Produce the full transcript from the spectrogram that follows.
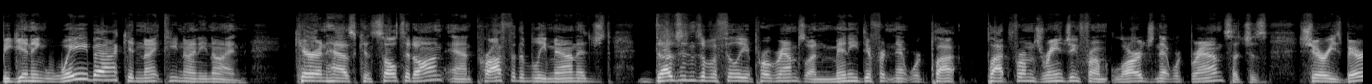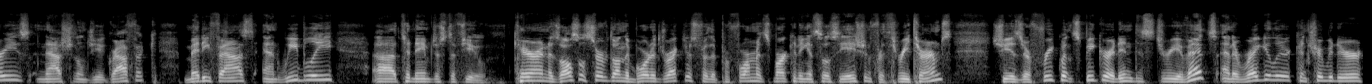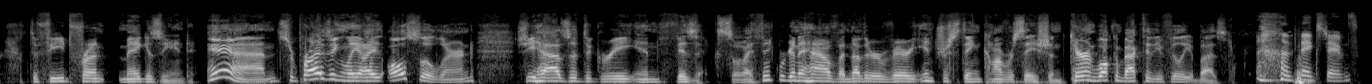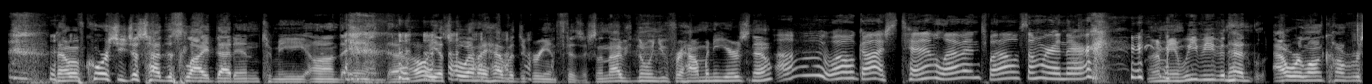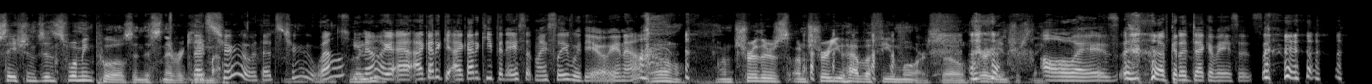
beginning way back in 1999. Karen has consulted on and profitably managed dozens of affiliate programs on many different network plat- platforms, ranging from large network brands such as Shari's Berries, National Geographic, Medifast, and Weebly, uh, to name just a few. Karen has also served on the board of directors for the Performance Marketing Association for three terms. She is a frequent speaker at industry events and a regular contributor to Feedfront magazine. And surprisingly, I also learned she has a degree in physics. So I think we're going to have another very interesting conversation. Karen, welcome back to the Affiliate Buzz. Thanks, James. now, of course, you just had to slide that in to me on the end. Uh, oh, yes. Oh, and I have a degree in physics. And I've known you for how many years now? Oh, well, gosh, 10, 11, 12, somewhere in there. I mean, we've even had hour long conversations in swimming pools, and this never came That's up. true. That's true. Well, so you know, you... I, I got to I gotta keep an ace up my sleeve with you, you know? oh, I'm sure there's, I'm sure you have a few more. So very interesting. Always. I've got a deck of aces.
